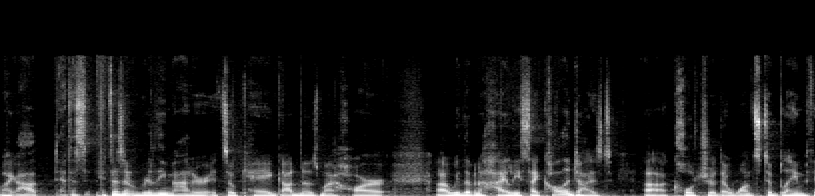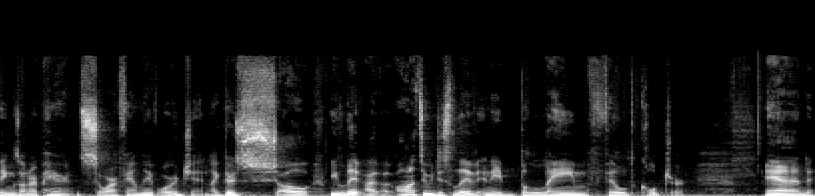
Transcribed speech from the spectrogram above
like, ah, oh, doesn't, it doesn't really matter. It's okay. God knows my heart. Uh, we live in a highly psychologized uh, culture that wants to blame things on our parents or our family of origin. Like, there's so, we live, honestly, we just live in a blame filled culture. And,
